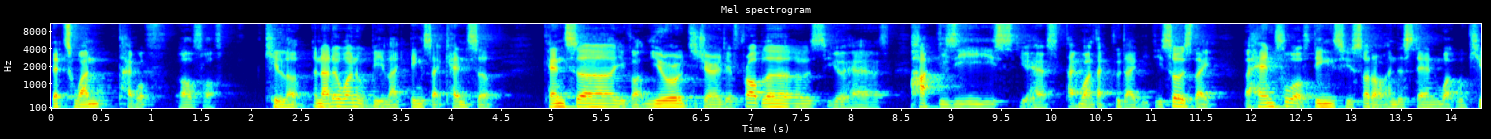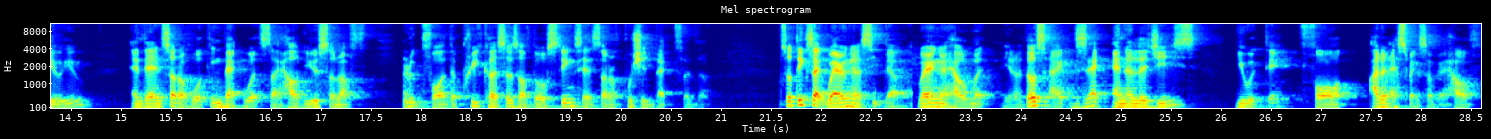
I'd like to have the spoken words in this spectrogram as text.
that's one type of, of, of killer. Another one would be like things like cancer. Cancer, you got neurodegenerative problems, you have heart disease, you have type 1, type 2 diabetes. So it's like a handful of things you sort of understand what will kill you. And then sort of working backwards, like how do you sort of look for the precursors of those things and sort of push it back further. So things like wearing a seatbelt, wearing a helmet, you know, those are exact analogies you would take for other aspects of your health,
